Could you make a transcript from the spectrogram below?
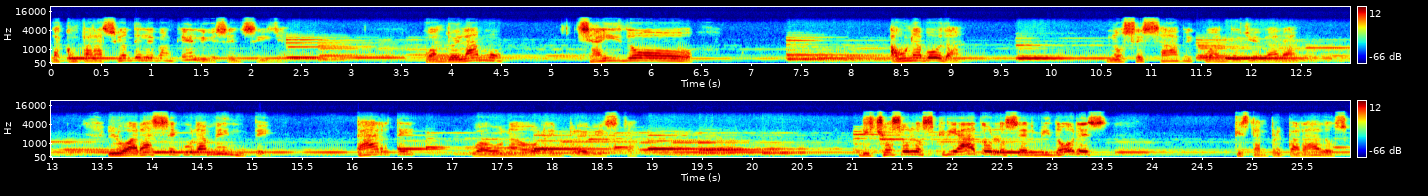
La comparación del Evangelio es sencilla. Cuando el amo se ha ido a una boda, no se sabe cuándo llegará. Lo hará seguramente tarde o a una hora imprevista. Dichosos los criados, los servidores que están preparados,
